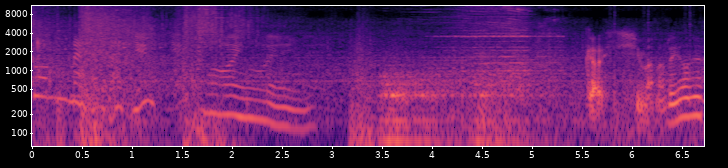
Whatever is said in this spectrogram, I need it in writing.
Gone mad, have you? Why? Got a humanity on you?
